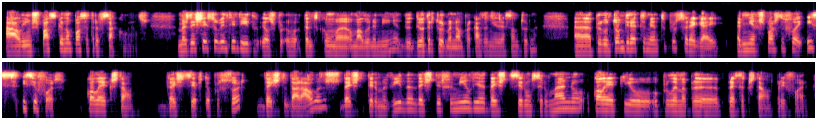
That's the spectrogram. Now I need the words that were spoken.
Há ali um espaço que eu não posso atravessar com eles. Mas deixei subentendido, eles, tanto que uma, uma aluna minha, de, de outra turma, não por acaso da minha direção de turma, uh, perguntou-me diretamente, o professor é gay? A minha resposta foi, e se, e se eu for? Qual é a questão? Deixe de ser teu professor? Deixe de dar aulas, deixe de ter uma vida, deixe de ter família, deixe de ser um ser humano. Qual é aqui o, o problema para, para, essa questão, para aí fora?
